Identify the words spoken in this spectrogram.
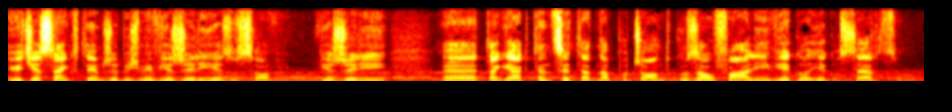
I wiecie, sęk w tym, żebyśmy wierzyli Jezusowi. Wierzyli, e, tak jak ten cytat na początku, zaufali w Jego, Jego sercu.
